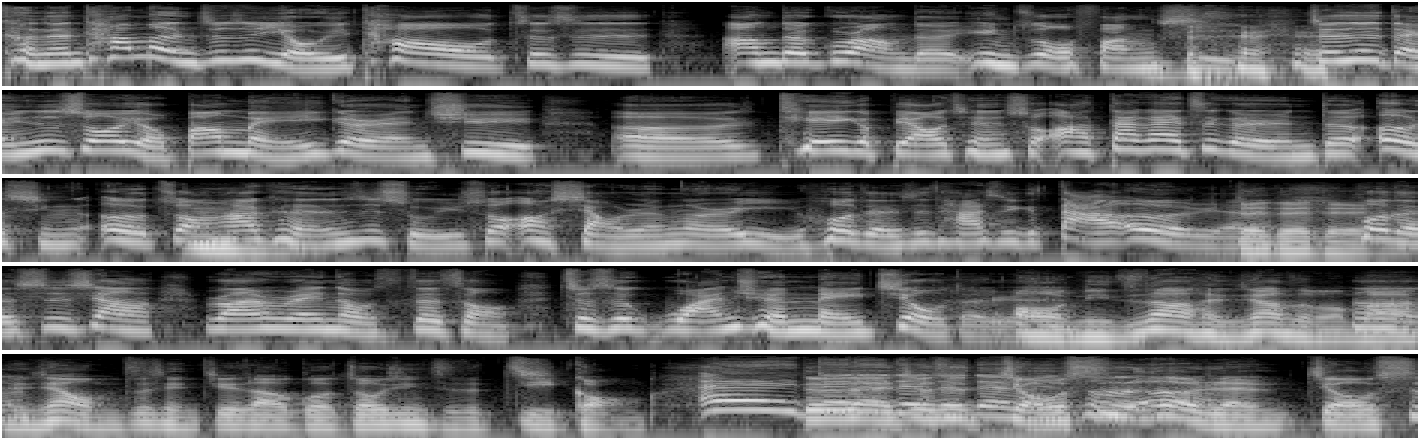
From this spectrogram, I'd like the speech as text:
可能他们就是有一套就是 underground 的运作方式，就是等于是说有帮每一个人去呃贴一个标签，说啊大概这个人的恶行恶状，他可能是属于说哦小人而已，或者是他是一个大恶人，对对对，或者是像 Ryan Reynolds 这种就是完全没救的人。哦，你知道很像什么吗？很像我们之前介绍过周星驰的济公，哎，对对对，就是九世恶人，九世。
